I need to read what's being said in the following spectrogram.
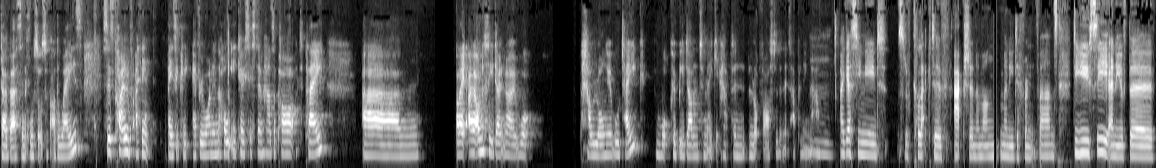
diverse in all sorts of other ways. So it's kind of, I think, basically everyone in the whole ecosystem has a part to play. Um, but I, I honestly don't know what how long it will take and what could be done to make it happen a lot faster than it's happening now. Mm, I guess you need sort of collective action among many different firms. Do you see any of the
